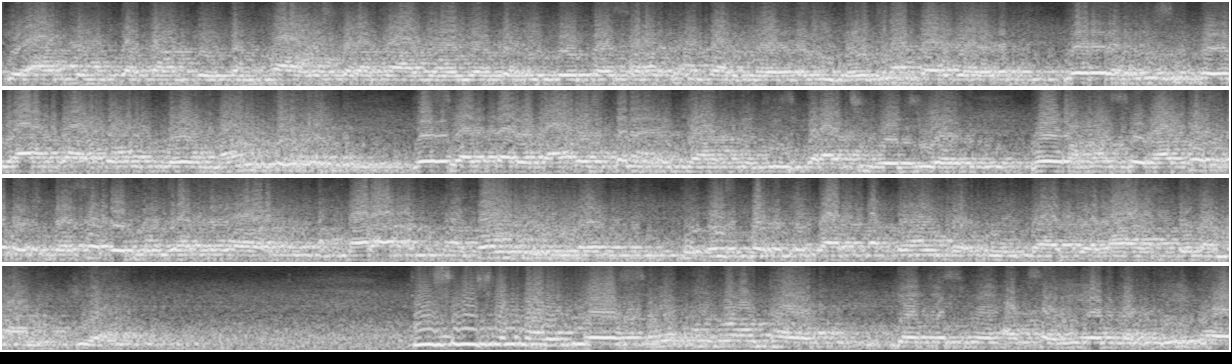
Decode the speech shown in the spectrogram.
کہ آپ لوگوں کا کام پہ تنخواہ اس طرح آ جائے یا کہیں کوئی پیسہ رکھنا پڑ جائے، کہیں بھیجنا پڑ جائے، یا کہیں سے کوئی آپ کا اکاؤنٹ لوگ مانگتے ہیں۔ جیسے آپ کاروبار اس طرح ہے کہ آپ نے چیز کراچی بھیجی ہے، وہ وہاں سے واپس کچھ پیسہ بھیجنا چاہتے ہیں اور ہمارا اکاؤنٹ نہیں ہے۔ تو اس طرح کا اکاؤنٹ رکھنے کا جواز علماء نے کیا ہے۔ تیسری شکل جو صحت اکاؤنٹ ہے کہ جس میں اکثریت ترتیب ہے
